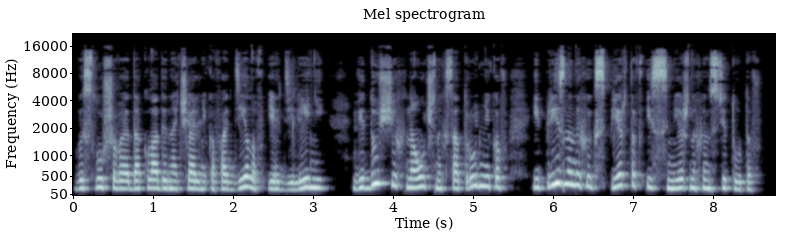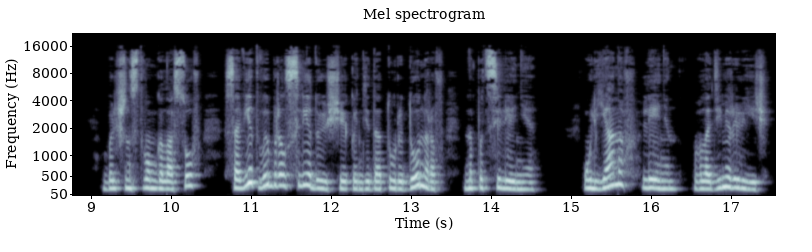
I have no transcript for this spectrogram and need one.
выслушивая доклады начальников отделов и отделений, ведущих научных сотрудников и признанных экспертов из смежных институтов. Большинством голосов Совет выбрал следующие кандидатуры доноров на подселение. Ульянов Ленин Владимир Ильич,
